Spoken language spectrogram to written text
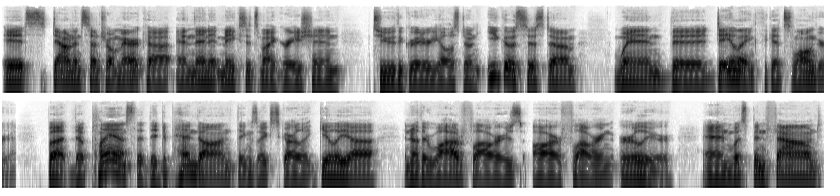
It's down in Central America, and then it makes its migration to the greater Yellowstone ecosystem when the day length gets longer. But the plants that they depend on, things like scarlet gilia and other wildflowers are flowering earlier. And what's been found,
